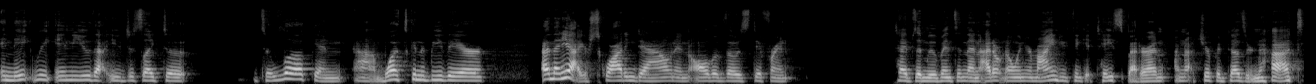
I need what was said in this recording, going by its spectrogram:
innately in you that you just like to to look and um, what's going to be there. And then yeah you're squatting down and all of those different types of movements. And then i don't know in your mind you think it tastes better. I'm, I'm not sure if it does or not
